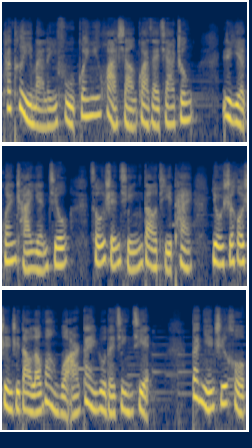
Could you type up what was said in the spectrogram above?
他特意买了一幅观音画像挂在家中，日夜观察研究，从神情到体态，有时候甚至到了忘我而代入的境界。半年之后，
